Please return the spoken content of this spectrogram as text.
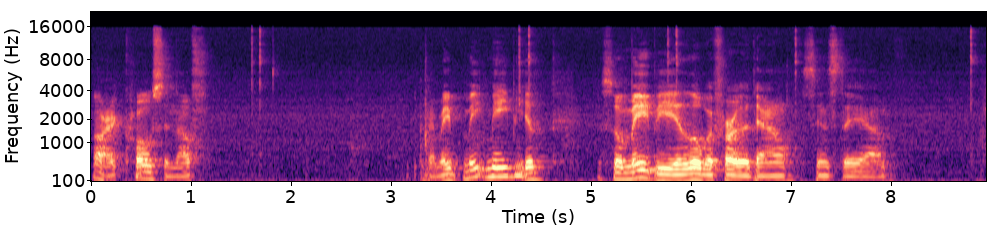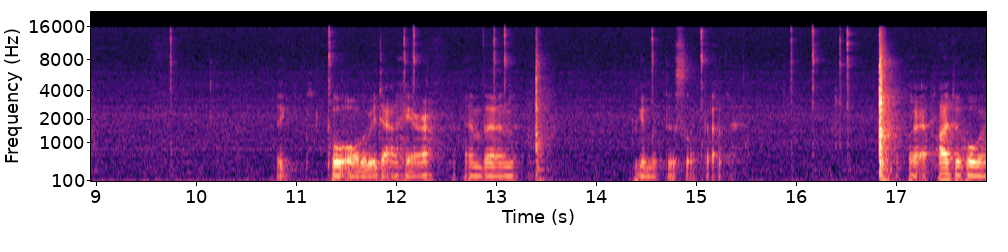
Alright, close enough. Okay, maybe, maybe, so maybe a little bit further down since they, um, they go all the way down here and then we can make this like that. Okay, apply to whole,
